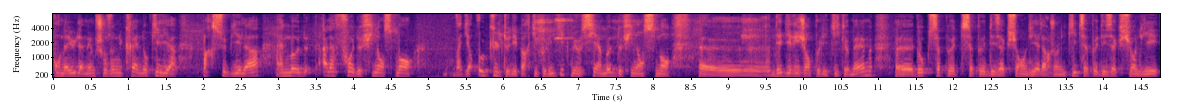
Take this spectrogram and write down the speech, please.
on a eu la même chose en Ukraine. Donc il y a par ce biais-là un mode à la fois de financement on va dire occulte des partis politiques, mais aussi un mode de financement euh, des dirigeants politiques eux-mêmes. Euh, donc ça peut être ça peut être des actions liées à l'argent liquide, ça peut être des actions liées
